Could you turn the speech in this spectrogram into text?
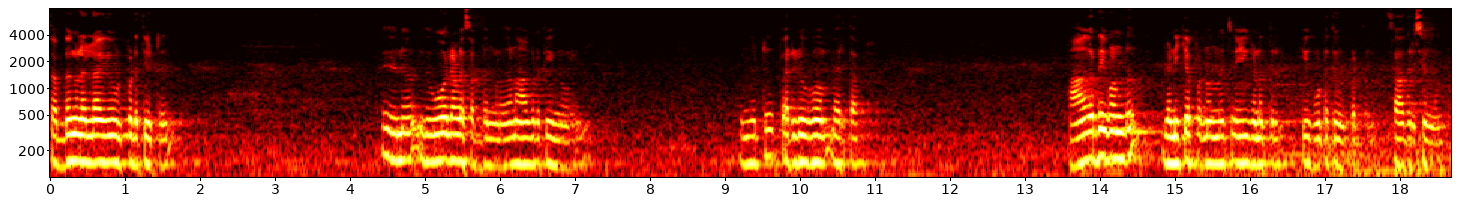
ശബ്ദങ്ങളെല്ലാം ഇത് ഉൾപ്പെടുത്തിയിട്ട് ഇതിന് ഇതുപോലെയുള്ള ശബ്ദങ്ങൾ. അതാണ് ആകൃതി എന്ന് പറയുന്നത്. എന്നിട്ട് പരരൂപം വരുത്താം. ആകൃതി കൊണ്ട് ഗണിക്കപ്പെടണമെന്ന് വെച്ചാൽ ഈ ഗണത്തിൽ ഈ കൂട്ടത്തിൽ ഉൾപ്പെടുത്തണം സാദൃശ്യം കൊണ്ട്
